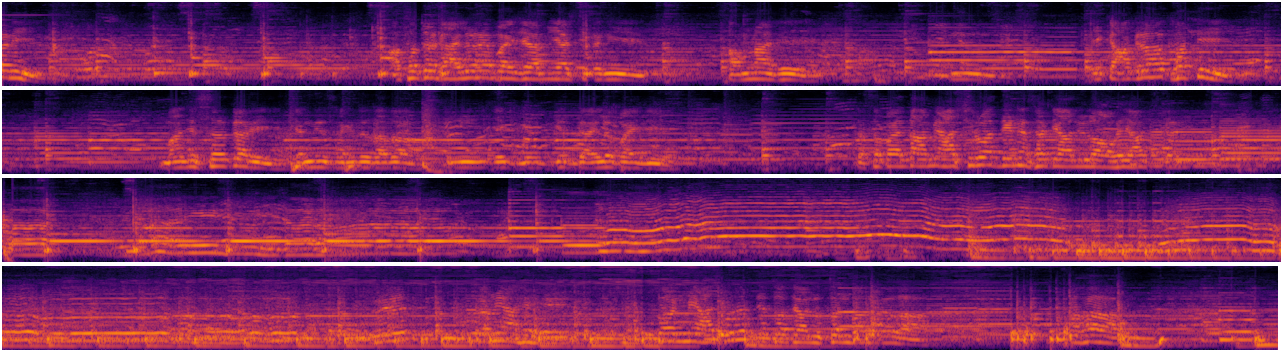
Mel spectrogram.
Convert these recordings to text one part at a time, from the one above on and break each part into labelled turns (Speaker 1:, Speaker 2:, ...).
Speaker 1: ठिकाणी. असं तर गायलं नाही पाहिजे आम्ही या ठिकाणी. सामना हे. एक आग्रह खाती माझे सहकारी त्यांनी सांगितलं दादा तुम्ही एक गीत गीत गायलं पाहिजे. तसं पाहिलं तर आम्ही आशीर्वाद देण्यासाठी आलेलो आहोत या ठिकाणी. नूतन बालकाला पहा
